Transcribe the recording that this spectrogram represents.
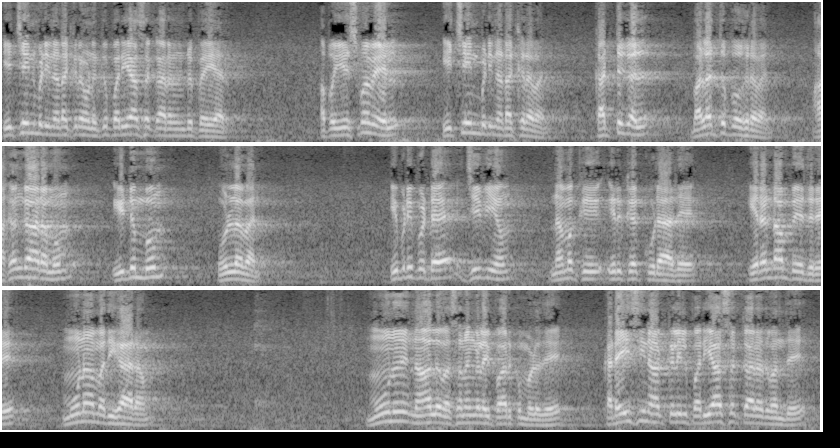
இச்சையின்படி நடக்கிறவனுக்கு பரியாசக்காரன் என்று பெயர். அப்ப இஸ்மவேல் இச்சையின்படி நடக்கிறவன். கட்டுகள் பலத்து போகிறவன். அகங்காரமும் இடும்பும் உள்ளவன். இப்படிப்பட்ட ஜீவியம் நமக்கு இருக்கக்கூடாது. இரண்டாம் பேதிரு மூணாம் அதிகாரம். மூணு நாலு வசனங்களை பார்க்கும் பொழுது கடைசி நாட்களில் பரியாசக்காரர் வந்து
